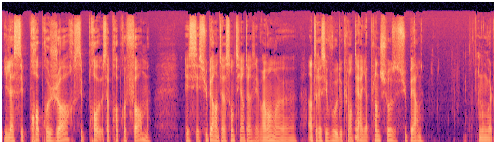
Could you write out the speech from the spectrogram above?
Il a ses propres genres, ses pro- sa propre forme, et c'est super intéressant de s'y intéresser. Vraiment, intéressez-vous au documentaire. Il y a plein de choses superbes. Donc voilà.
